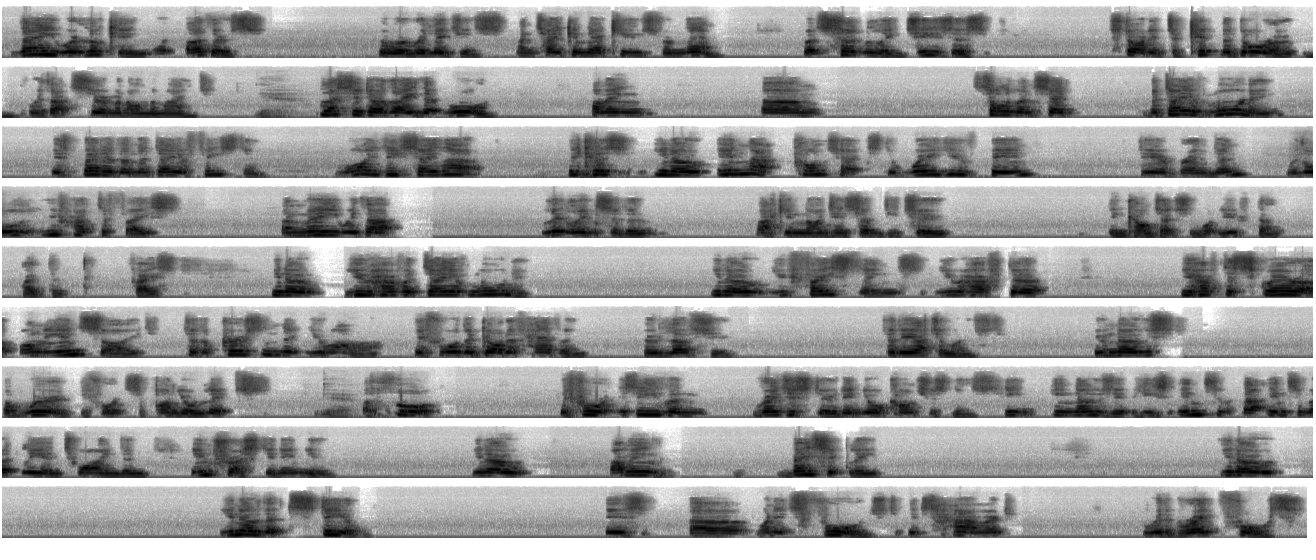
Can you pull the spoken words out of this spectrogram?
They were looking at others who were religious and taking their cues from them. But suddenly Jesus started to kick the door open with that Sermon on the Mount. Yeah. Blessed are they that mourn. I mean, um, Solomon said, the day of mourning is better than the day of feasting. Why did he say that? Because, you know, in that context of where you've been, dear Brendan, with all that you've had to face, and me with that little incident back in 1972, in context of what you've done, had to face, you know, you have a day of mourning. You know, you face things, you have to you have to square up on the inside to the person that you are before the God of heaven who loves you to the uttermost, who knows a word before it's upon your lips, Yeah. a thought before it's even registered in your consciousness. He he knows it. He's that intimately entwined and interested in you. You know, I mean, basically, you know, you know that steel is uh, when it's forged, it's hammered with great force.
